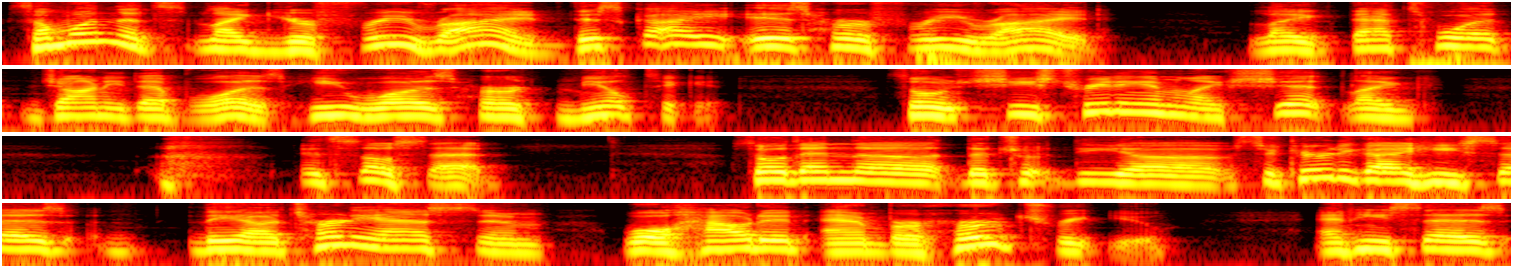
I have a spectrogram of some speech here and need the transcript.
someone that's like your free ride. This guy is her free ride. Like that's what Johnny Depp was. He was her meal ticket. So she's treating him like shit. Like it's so sad. So then the the the uh, security guy he says the attorney asks him, "Well, how did Amber Heard treat you?" And he says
